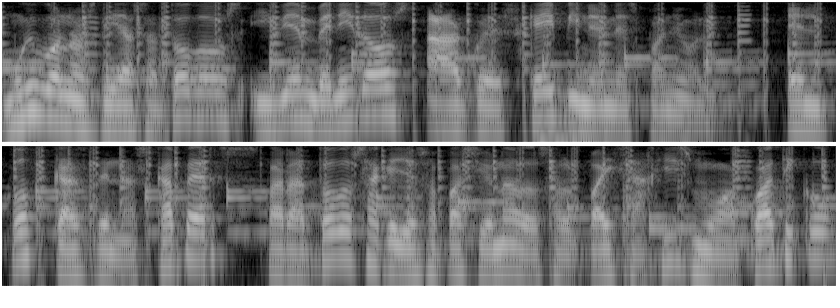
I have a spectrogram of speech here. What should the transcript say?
Muy buenos días a todos y bienvenidos a Aquascaping en español, el podcast de Nascapers para todos aquellos apasionados al paisajismo acuático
